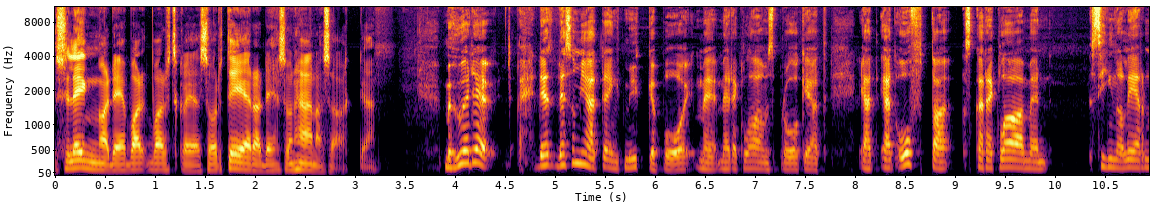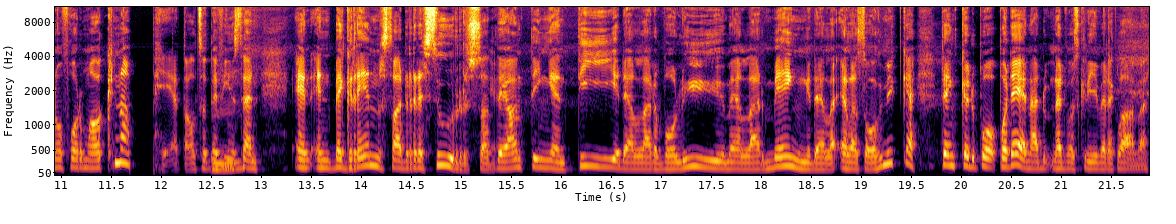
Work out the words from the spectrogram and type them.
slänga det, var, var ska jag sortera det, sådana här saker. Men hur är det, det, det som jag har tänkt mycket på med, med reklamspråk är att, är att, är att ofta ska reklamen signalera någon form av knapphet, alltså det finns en, en, en begränsad resurs, att det är antingen tid eller volym eller mängd eller, eller så. Hur mycket tänker du på, på det när du, när du har skrivit reklamer?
